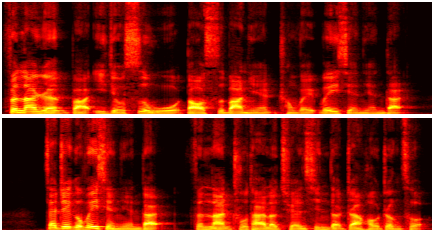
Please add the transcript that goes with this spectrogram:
芬兰人把1945到48年称为危险年代，在这个危险年代，芬兰出台了全新的战后政策，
